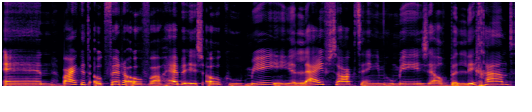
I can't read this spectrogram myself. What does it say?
En waar ik het ook verder over wou hebben, is ook hoe meer je in je lijf zakt en hoe meer je jezelf belichaamt,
